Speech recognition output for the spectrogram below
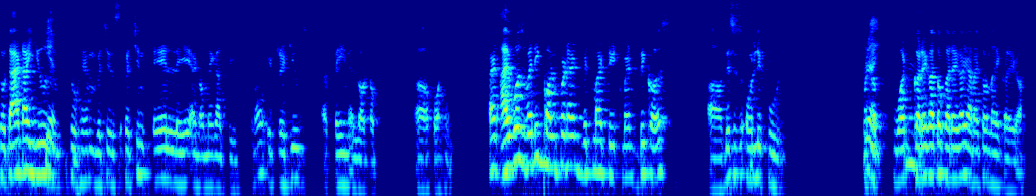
so that i use Yes. to him which is rich in ala and omega 3 you know it reduces uh, pain a lot of uh, for him and i was very Mm. confident with my treatment because uh, this is only food मतलब Right. वर्क Mm. करेगा तो करेगा या नहीं तो नहीं करेगा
